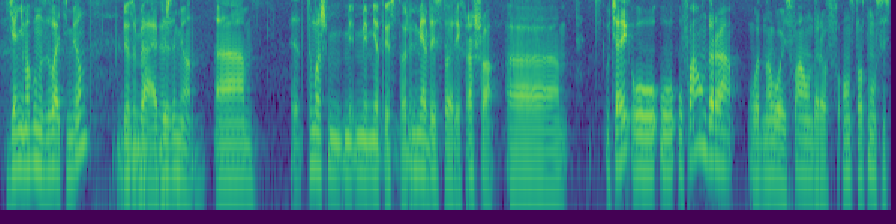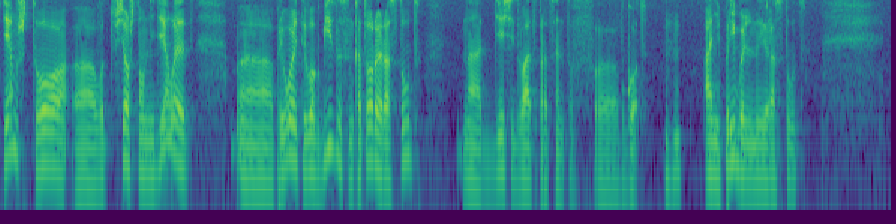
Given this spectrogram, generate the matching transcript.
Я не могу называть имен. Без имен, Да, конечно. без имен. А, Ты можешь мета-истории. Мета-истории, хорошо. А, у, человека, у, у, у фаундера, у одного из фаундеров, он столкнулся с тем, что э, вот все, что он не делает, э, приводит его к бизнесам, которые растут на 10-20% э, в год. Угу. Они прибыльные растут.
